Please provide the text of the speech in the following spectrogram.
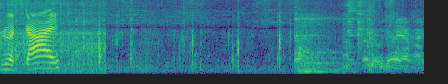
เลือดกายเราได้อาหาร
